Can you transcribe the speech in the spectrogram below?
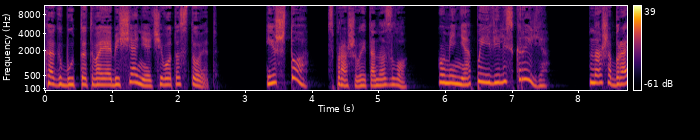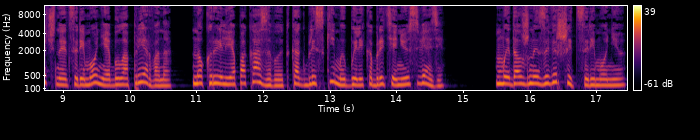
Как будто твои обещания чего-то стоят. «И что?» — спрашивает она зло. «У меня появились крылья». Наша брачная церемония была прервана, но крылья показывают, как близки мы были к обретению связи. Мы должны завершить церемонию.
